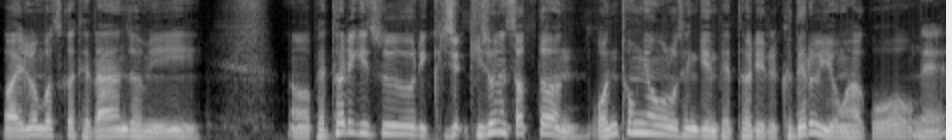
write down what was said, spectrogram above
와 일론 머스크가 대단한 점이 어, 배터리 기술이 기존에 썼던 원통형으로 생긴 배터리를 그대로 이용하고 네.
